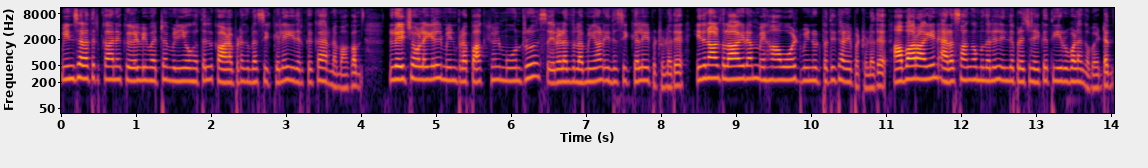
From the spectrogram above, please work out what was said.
மின்சாரத்திற்கான கேள்வி மற்றும் விநியோகத்தில் காணப்படுகின்ற சிக்கலே இதற்கு காரணமாகும். நுரைச்சோலையில் மின் பிரப்பாக்கிகள் மூன்று செயலிழந்துள்ளமையால் இந்த சிக்கல் ஏற்பட்டுள்ளது. இதனால் தொள்ளாயிரம் மெகாவோல்ட் மின் உற்பத்தி தடைப்பட்டுள்ளது அவ்வாறாயின் அரசாங்கம் முதலில் இந்த பிரச்சினைக்கு தீர்வு வழங்க வேண்டும்.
